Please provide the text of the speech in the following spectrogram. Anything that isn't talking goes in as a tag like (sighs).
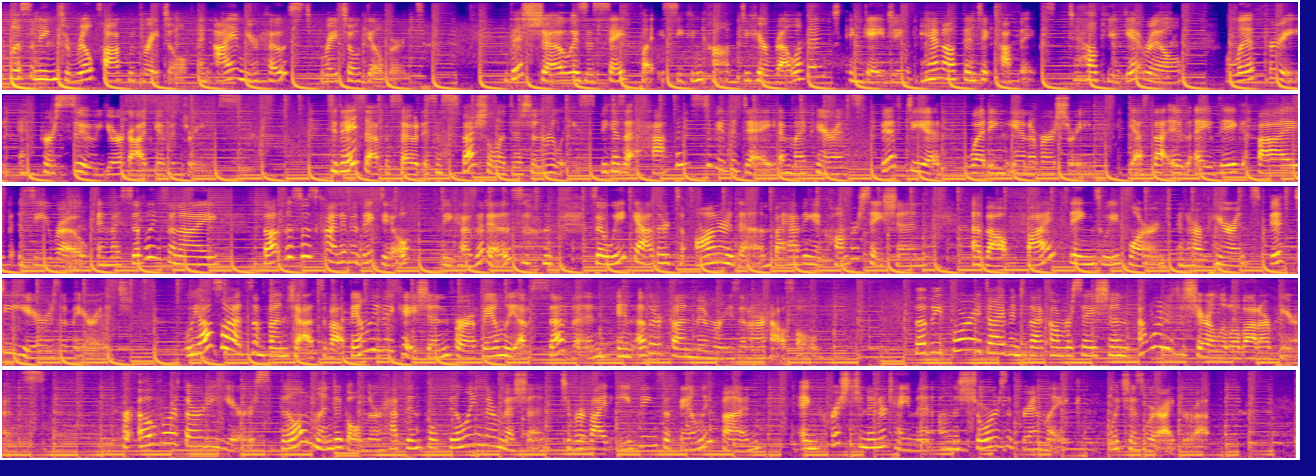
You're listening to Real Talk with Rachel, and I am your host, Rachel Gilbert. This show is a safe place you can come to hear relevant, engaging, and authentic topics to help you get real, live free, and pursue your God given dreams. Today's episode is a special edition release because it happens to be the day of my parents' 50th wedding anniversary. Yes, that is a big 5 0. And my siblings and I thought this was kind of a big deal because it is. (laughs) so we gathered to honor them by having a conversation about five things we've learned in our parents' 50 years of marriage. We also had some fun chats about family vacation for a family of seven and other fun memories in our household. But before I dive into that conversation, I wanted to share a little about our parents. For over 30 years, Bill and Linda Goldner have been fulfilling their mission to provide evenings of family fun and Christian entertainment on the shores of Grand Lake, which is where I grew up.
